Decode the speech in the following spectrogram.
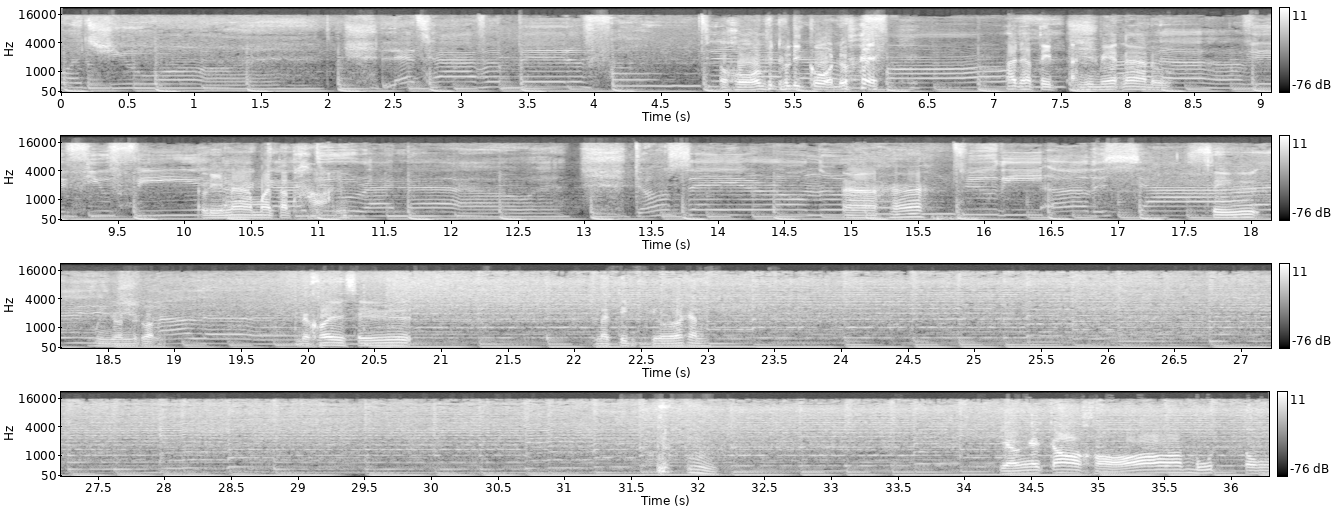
โอ้โหมีโทริโกะด้วยถ้าจะติดอนิเมะหน้าดูอารีน่ามาตรฐาน อ่าฮะ ซื้อหุ่นยนต์ก่อน เดี๋ยวค่อยซื้อ มาติงเกียวแล้วกันเดี๋ยวไงก็ขอบูตตรง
